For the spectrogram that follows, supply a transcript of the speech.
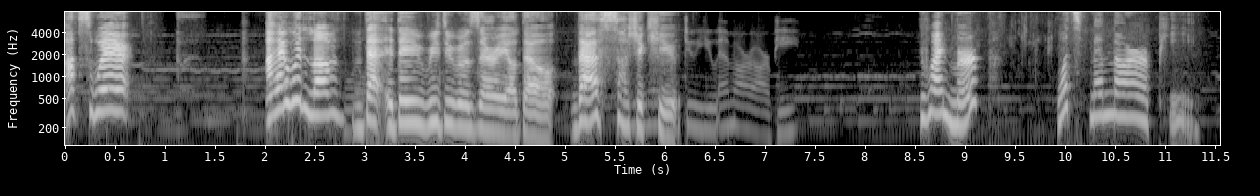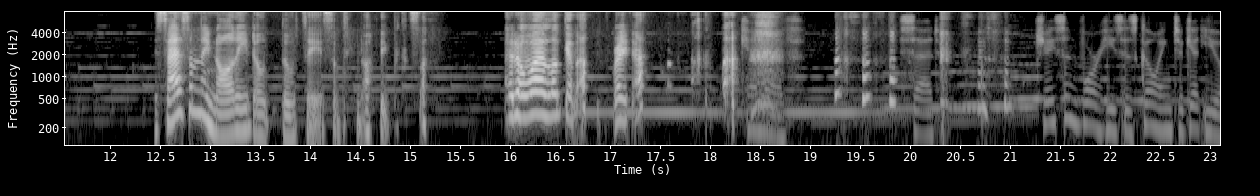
I swear. I would love that they redo Rosario though. That's such a cute. Do you MRRP? Do I merp? What's MMRP? Is that something naughty? Don't don't say it's something naughty because I, don't want to look it up right now. Kenneth said. Jason Voorhees is going to get you.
